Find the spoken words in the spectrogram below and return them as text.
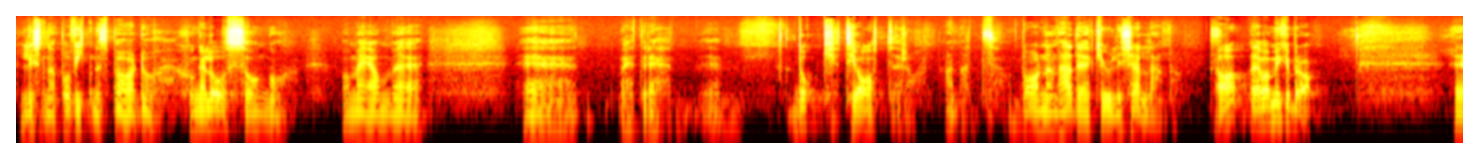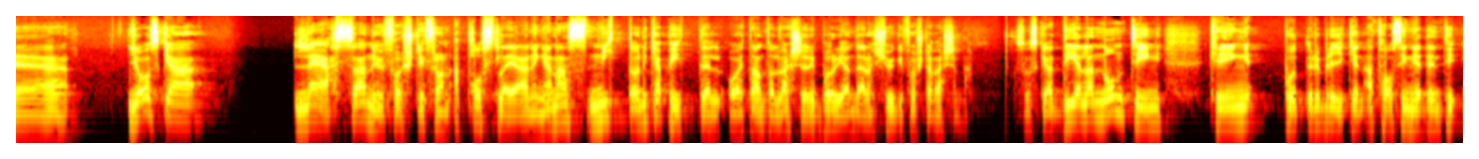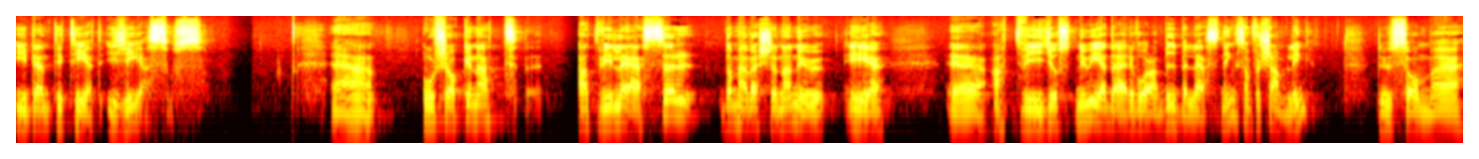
lyssna på vittnesbörd och sjunga lovsång och vara med om eh, vad heter det? dockteater och annat. Barnen hade kul i källaren. Ja, det var mycket bra. Eh, jag ska läsa nu först ifrån Apostlagärningarnas 19 kapitel och ett antal verser i början, där de 20 första verserna. Så ska jag dela någonting kring på rubriken att ha sin identitet i Jesus. Eh, orsaken att, att vi läser de här verserna nu är eh, att vi just nu är där i vår bibelläsning som församling. Du som Eh,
